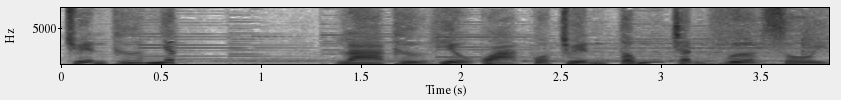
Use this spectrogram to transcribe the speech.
Chuyện thứ nhất là thử hiệu quả của truyền tống trận vừa rồi.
